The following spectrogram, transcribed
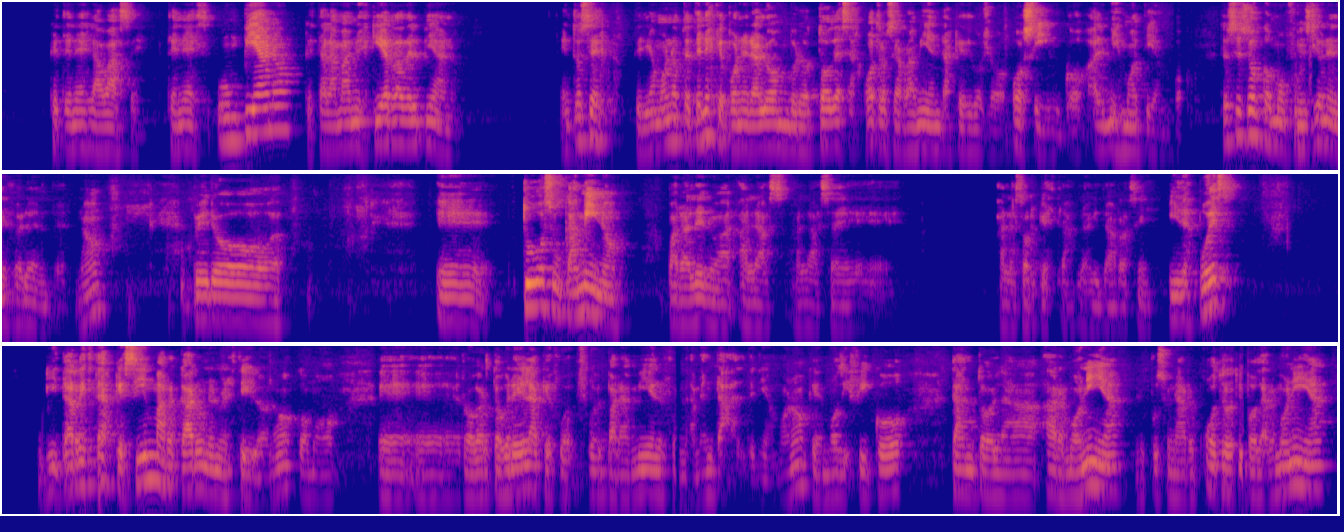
que tenés la base, tenés un piano que está a la mano izquierda del piano. Entonces, digamos, no te tenés que poner al hombro todas esas cuatro herramientas que digo yo, o cinco al mismo tiempo. Entonces son como funciones diferentes, ¿no? Pero eh, tuvo su camino paralelo a, las, a, las, eh, las orquestas, la guitarra, sí. Y después, guitarristas que sí marcaron en un estilo, ¿no? Como eh, Roberto Grela, que fue, fue, para mí el fundamental, diríamos, ¿no? Que modificó tanto la armonía, le puso otro tipo de armonía,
